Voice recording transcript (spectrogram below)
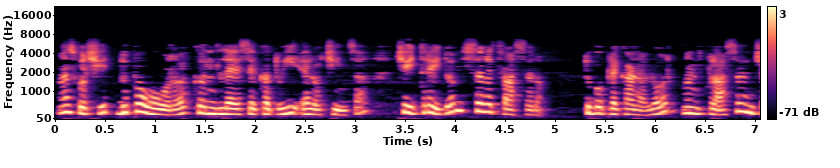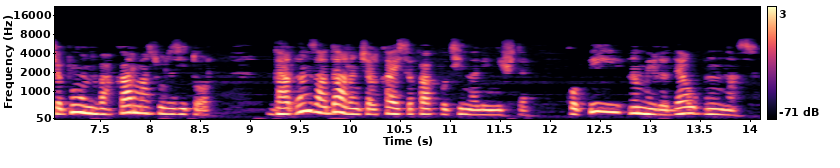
În sfârșit, după o oră, când le secătui elocința, cei trei domni se retraseră. După plecarea lor, în clasă începu un vacar masurzitor. Dar în zadar încercai să fac puțină liniște. Copiii îmi râdeau în nas.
